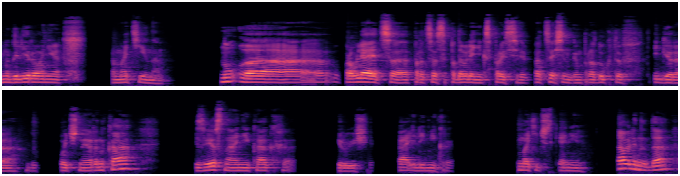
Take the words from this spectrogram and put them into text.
ремоделирования хроматина. Ну, э, управляется процессы подавления экспрессии процессингом продуктов триггера почной РНК. Известны они как реагирующие РНК или микро. Тематически они представлены, да,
